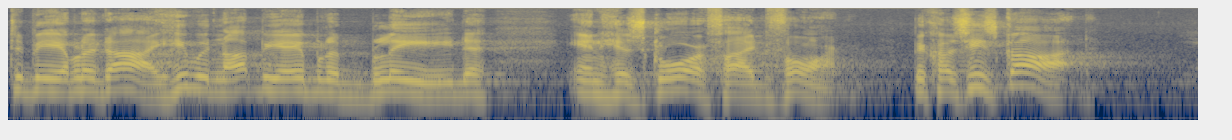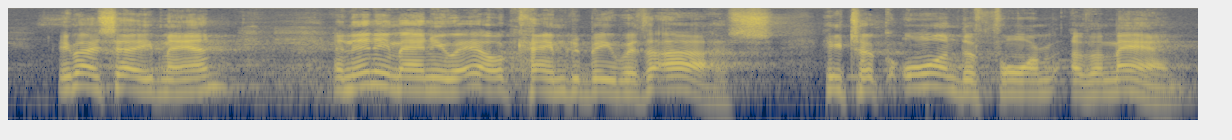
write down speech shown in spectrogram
to be able to die. He would not be able to bleed in his glorified form because he's God. Yes. Anybody say amen? amen? And then Emmanuel came to be with us. He took on the form of a man.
